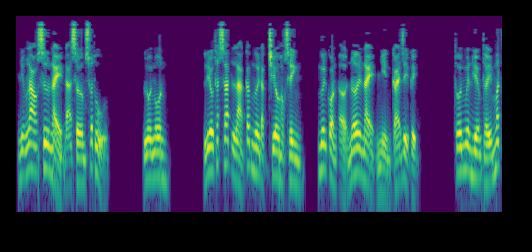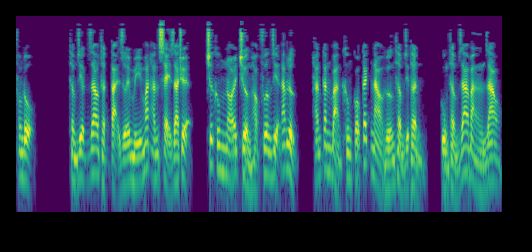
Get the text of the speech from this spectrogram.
những lao sư này đã sớm xuất thủ. Lôi ngôn, liêu thất sát là các ngươi đặc chiêu học sinh, ngươi còn ở nơi này nhìn cái gì kịch? Thôi nguyên hiếm thấy mất phong độ thẩm diệt giao thật tại dưới mí mắt hắn xảy ra chuyện, chứ không nói trường học phương diện áp lực, hắn căn bản không có cách nào hướng thẩm diệt thần, cùng thẩm ra bằng giao.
